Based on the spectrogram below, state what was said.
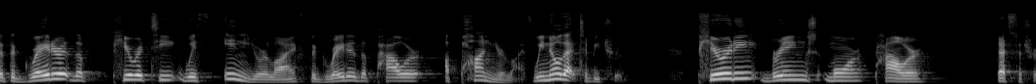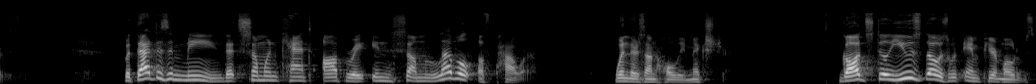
that the greater the purity within your life, the greater the power upon your life. We know that to be true. Purity brings more power. That's the truth. But that doesn't mean that someone can't operate in some level of power when there's unholy mixture. God still used those with impure motives.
